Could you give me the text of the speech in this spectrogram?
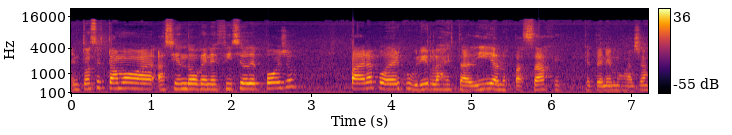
Entonces estamos haciendo beneficio de pollo para poder cubrir las estadías, los pasajes que tenemos allá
